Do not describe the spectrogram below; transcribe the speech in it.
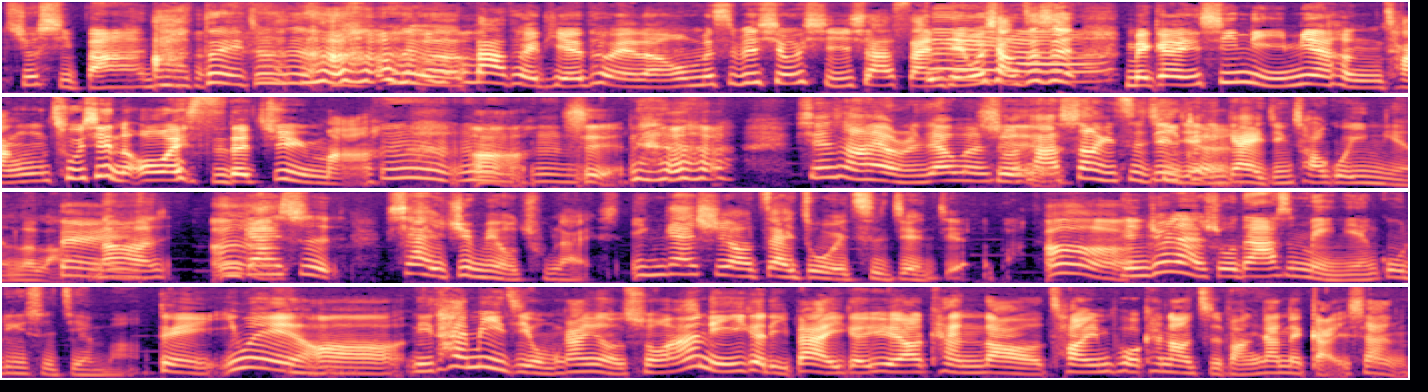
休息吧。啊，对，就是、啊、那个大腿铁腿了，我们是不是休息一下三天？啊、我想这是每个人心里面很常出现的 OS 的剧嘛。嗯嗯啊，是。线上还有人在问说，他上一次健检应该已经超过一年了啦。对，那。应该是下一句没有出来，嗯、应该是要再做一次健检了吧？嗯，平均来说，大家是每年固定时间吗？对，因为呃，你太密集，我们刚刚有说啊，你一个礼拜、一个月要看到超音波，看到脂肪肝的改善，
